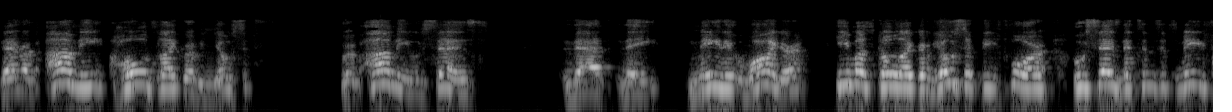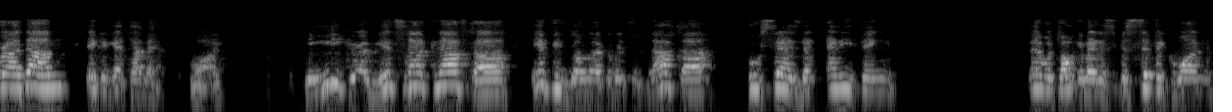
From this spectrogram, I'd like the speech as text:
that Rav Ami holds like Rav Yosef. Rav Ami who says that they made it wider, he must go like Rav Yosef before, who says that since it's made for Adam, it could get tameh. Why? The Rav Yitzchak Nafcha, if he's going like Rav Yitzchak Nafcha, who says that anything that we're talking about a specific one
